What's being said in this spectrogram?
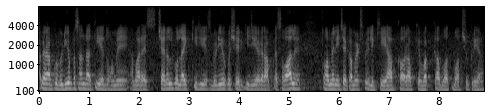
अगर आपको वीडियो पसंद आती है तो हमें हमारे इस चैनल को लाइक कीजिए, इस वीडियो को शेयर कीजिए। अगर आपका सवाल है तो हमें नीचे कमेंट्स में लिखिए आपका और आपके वक्त का बहुत बहुत शुक्रिया।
